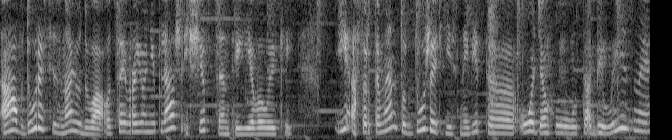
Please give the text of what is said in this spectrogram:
А в Дуресі знаю два. Оцей в районі пляж і ще в центрі є великий. І асортимент тут дуже різний: від е, одягу та білизни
